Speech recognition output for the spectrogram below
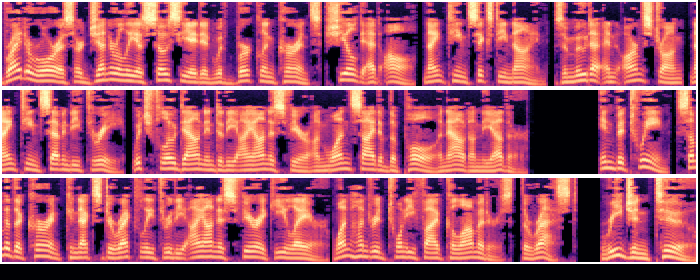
Bright auroras are generally associated with Birkeland currents Schield et al., 1969, Zmuda and Armstrong, 1973, which flow down into the ionosphere on one side of the pole and out on the other. In between, some of the current connects directly through the ionospheric E layer 125 km, the rest, region 2,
